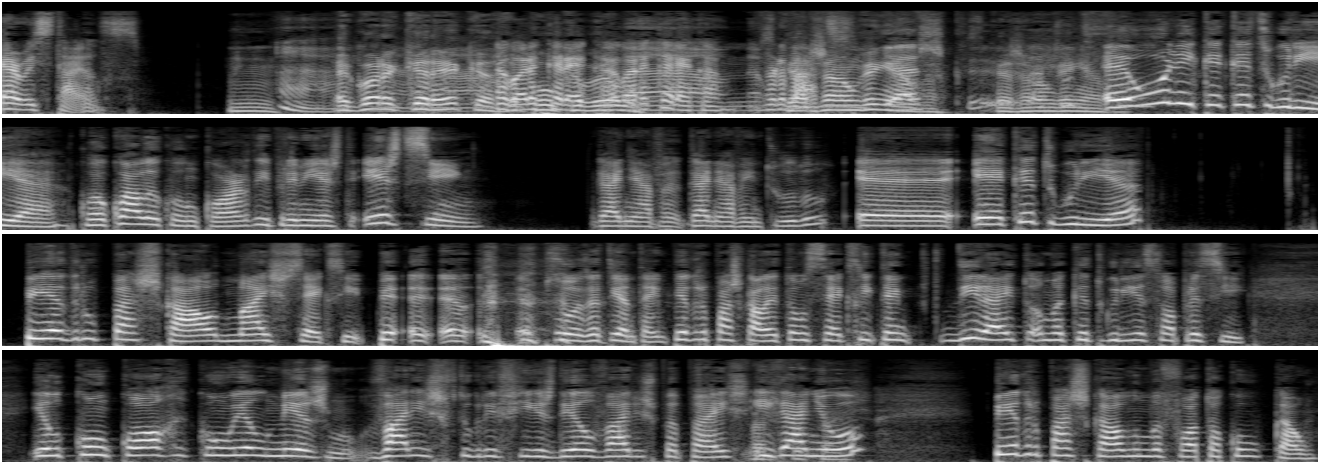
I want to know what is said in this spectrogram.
Harry Styles. Hum. Ah, Agora não. careca. Agora careca, cabelo. agora Não, careca. calhar Verdade. já não ganhava. Acho que- já não ganhava. A única categoria com a qual eu concordo, e para mim este, este sim ganhava, ganhava em tudo, é, é a categoria Pedro Pascal mais sexy. Pe- pessoas atentem, Pedro Pascal é tão sexy que tem direito a uma categoria só para si. Ele concorre com ele mesmo. Várias fotografias dele, vários papéis, Vários e ganhou papéis. Pedro Pascal numa foto com o cão.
